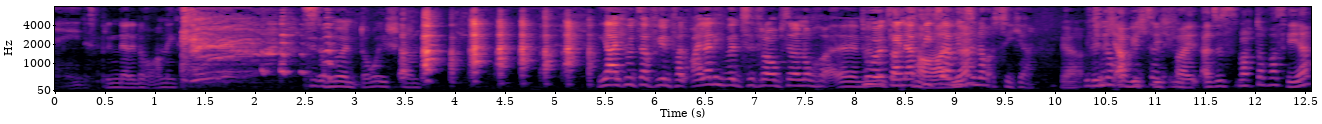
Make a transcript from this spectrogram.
Nee, das bringt ja doch auch nichts. Sie ist doch nur enttäuscht dann. Ja, ich würde es auf jeden Fall einladen. Ich würde sie fragen, ob sie dann noch. Äh, wir würdest gehen, Pizza ne? sie noch. Sicher. Ja, Willst finde du ich auch wichtig, weil, also es macht doch was her,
